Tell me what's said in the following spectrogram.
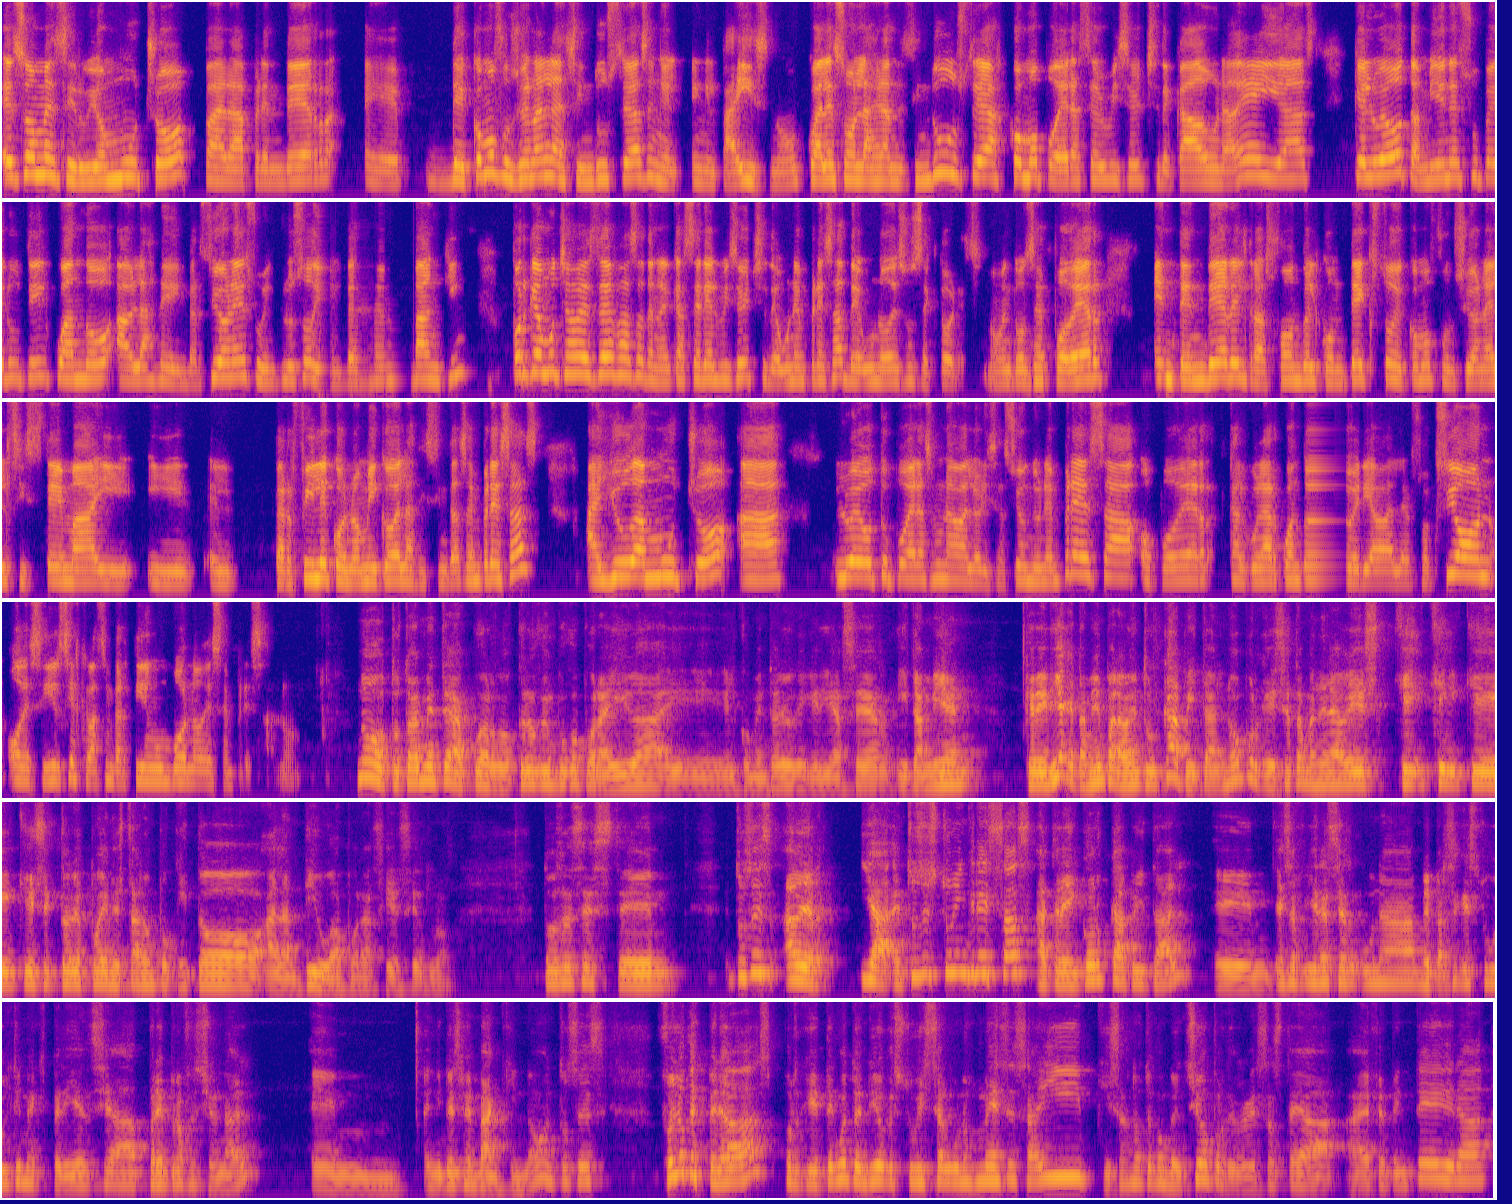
eso me sirvió mucho para aprender eh, de cómo funcionan las industrias en el, en el país, ¿no? Cuáles son las grandes industrias, cómo poder hacer research de cada una de ellas, que luego también es súper útil cuando hablas de inversiones o incluso de investment banking, porque muchas veces vas a tener que hacer el research de una empresa de uno de esos sectores, ¿no? Entonces, poder entender el trasfondo, el contexto de cómo funciona el sistema y, y el perfil económico de las distintas empresas ayuda mucho a luego tú poder hacer una valorización de una empresa o poder calcular cuánto debería valer su acción o decidir si es que vas a invertir en un bono de esa empresa, ¿no? No, totalmente de acuerdo. Creo que un poco por ahí va eh, eh, el comentario que quería hacer y también creería que también para Venture Capital, ¿no? Porque de cierta manera ves qué, qué, sectores pueden estar un poquito a la antigua, por así decirlo. Entonces, este, entonces, a ver, ya, entonces tú ingresas a Credit Capital, eh, esa viene a ser una, me parece que es tu última experiencia preprofesional en, investment banking, ¿no? Entonces, ¿fue lo que esperabas? Porque tengo entendido que estuviste algunos meses ahí, quizás no te convenció porque regresaste a, a FP Integra.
